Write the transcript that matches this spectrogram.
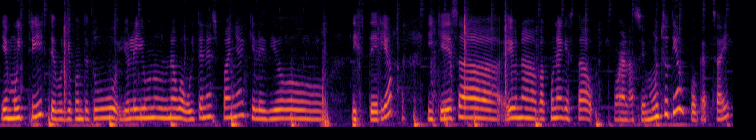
Y es muy triste porque ponte tú, yo leí uno de una guaguita en España que le dio difteria y que esa es una vacuna que está, bueno, hace mucho tiempo, ¿cachai?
